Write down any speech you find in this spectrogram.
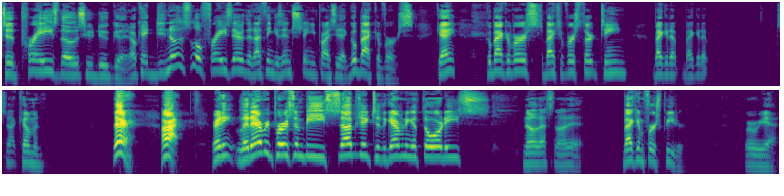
to praise those who do good. Okay, did you know this little phrase there that I think is interesting? You probably see that. Go back a verse. Okay? Go back a verse, back to verse 13. Back it up, back it up. It's not coming. There. All right. Ready? Let every person be subject to the governing authorities. No, that's not it. Back in 1 Peter. Where are we at?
